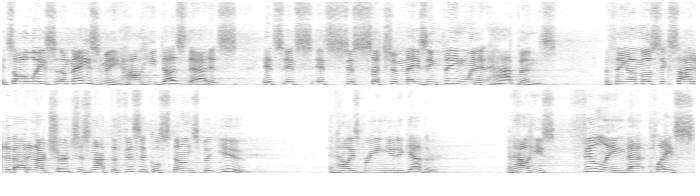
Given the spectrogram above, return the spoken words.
it's always amazed me how he does that. It's, it's, it's, it's just such an amazing thing when it happens. The thing I'm most excited about in our church is not the physical stones, but you and how He's bringing you together and how He's filling that place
